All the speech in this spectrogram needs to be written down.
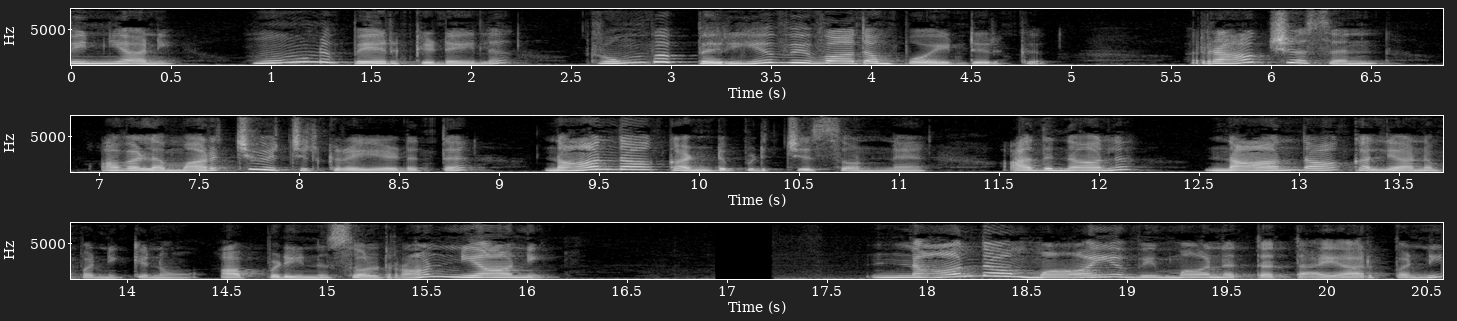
விஞ்ஞானி மூணு பேருக்கிடையில ரொம்ப பெரிய விவாதம் போயிட்டு இருக்கு ராட்சசன் அவளை மறைச்சு வச்சிருக்கிற இடத்த நான் தான் கண்டுபிடிச்சு சொன்னேன். அதனால நான் தான் கல்யாணம் பண்ணிக்கணும் அப்படின்னு சொல்றான் ஞானி. நான் தான் மாய விமானத்தை தயார் பண்ணி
